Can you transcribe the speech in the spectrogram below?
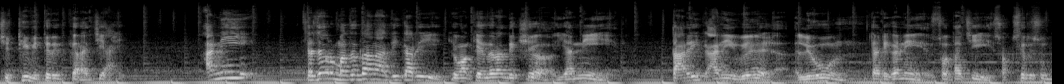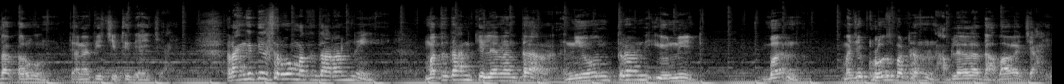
चिठ्ठी वितरित करायची आहे. आणि त्याच्यावर मतदान अधिकारी किंवा केंद्राध्यक्ष यांनी तारीख आणि वेळ लिहून त्या ठिकाणी स्वतःची स्वाक्षरीसुद्धा करून त्यांना ती चिठ्ठी द्यायची आहे. रांगेतील सर्व मतदारांनी मतदान केल्यानंतर नियंत्रण युनिट बंद म्हणजे क्लोज बटन आपल्याला दाबावायचे आहे.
